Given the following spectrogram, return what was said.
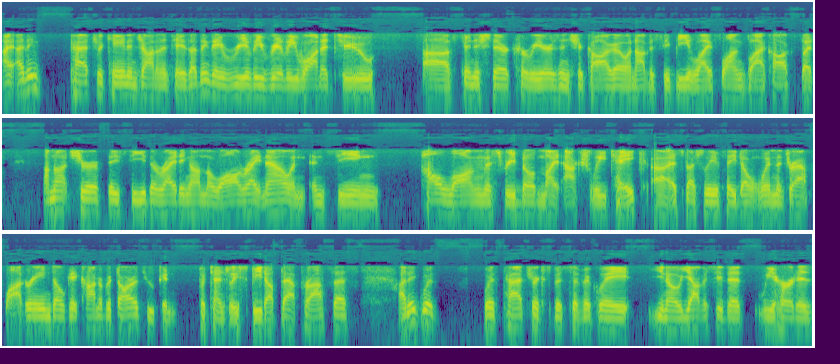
I, I think Patrick Kane and Jonathan Toews, I think they really, really wanted to uh, finish their careers in Chicago and obviously be lifelong Blackhawks. But I'm not sure if they see the writing on the wall right now and, and seeing how long this rebuild might actually take, uh, especially if they don't win the draft lottery and don't get Connor Bedard, who can potentially speed up that process. I think with with Patrick specifically, you know, you obviously that we heard his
